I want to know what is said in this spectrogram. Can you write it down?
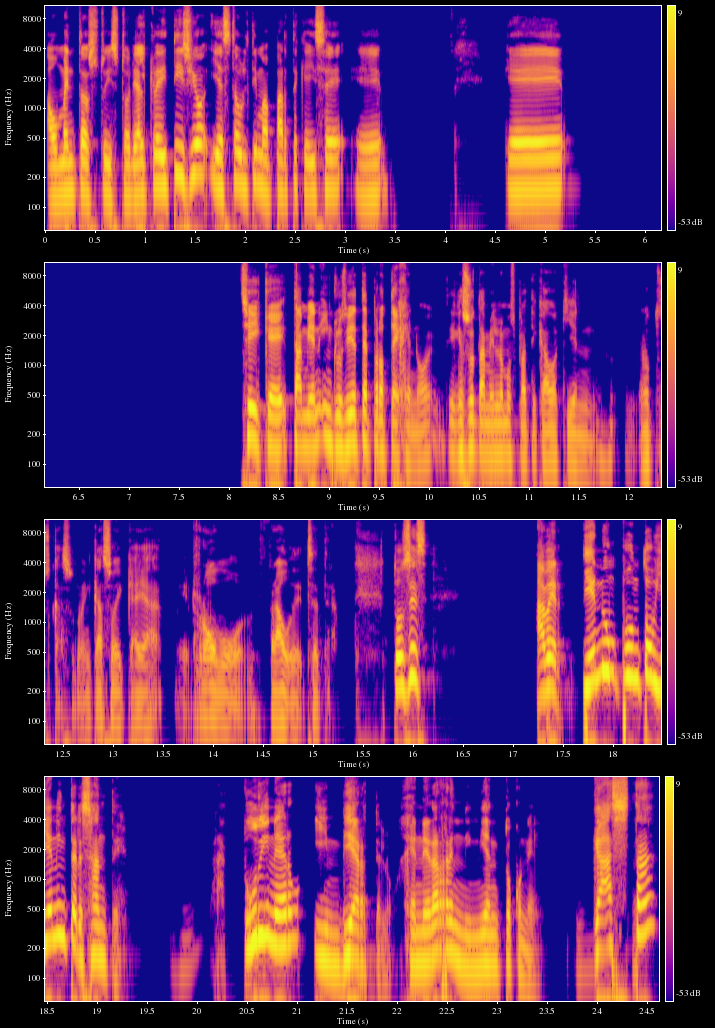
aumentas tu historial crediticio. Y esta última parte que dice que Sí, que también inclusive te protege, ¿no? Eso también lo hemos platicado aquí en, otros casos, ¿no? En caso de que haya eh, robo, fraude, etc. Entonces, a ver, tiene un punto bien interesante. Para tu dinero, inviértelo, genera rendimiento con él. Gasta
